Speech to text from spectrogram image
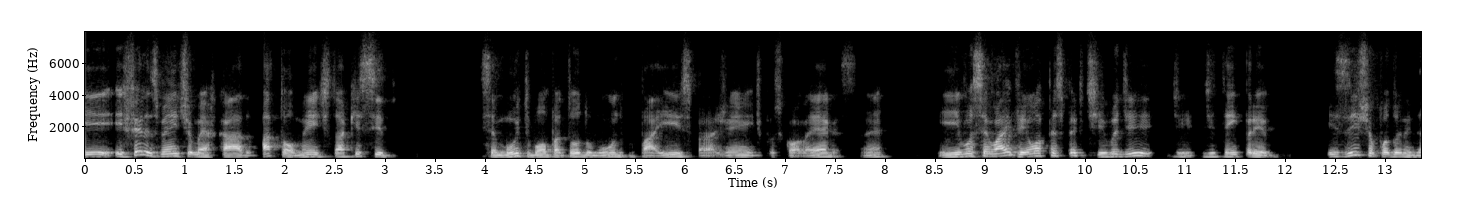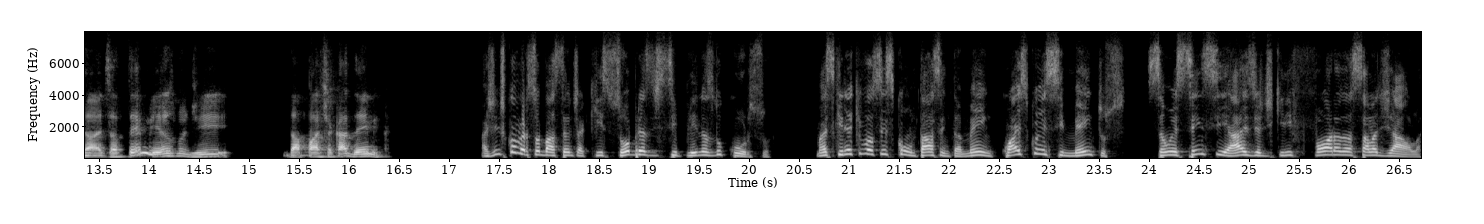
E, e felizmente o mercado atualmente está aquecido. Isso é muito bom para todo mundo, para o país, para a gente, para os colegas, né? E você vai ver uma perspectiva de, de, de ter emprego. Existem oportunidades, até mesmo de da parte acadêmica. A gente conversou bastante aqui sobre as disciplinas do curso, mas queria que vocês contassem também quais conhecimentos são essenciais de adquirir fora da sala de aula,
